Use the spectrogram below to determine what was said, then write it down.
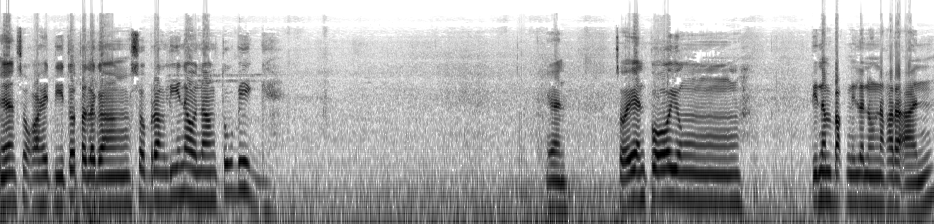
Ayan, so kahit dito talagang sobrang linaw ng tubig. Ayan. So ayan po yung tinambak nila nung nakaraan.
